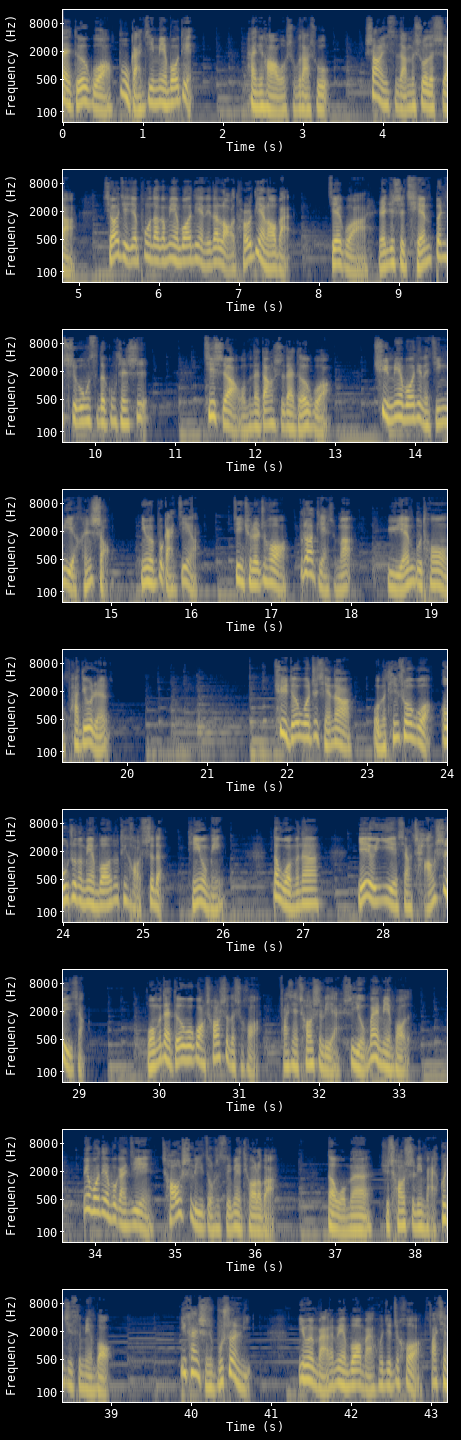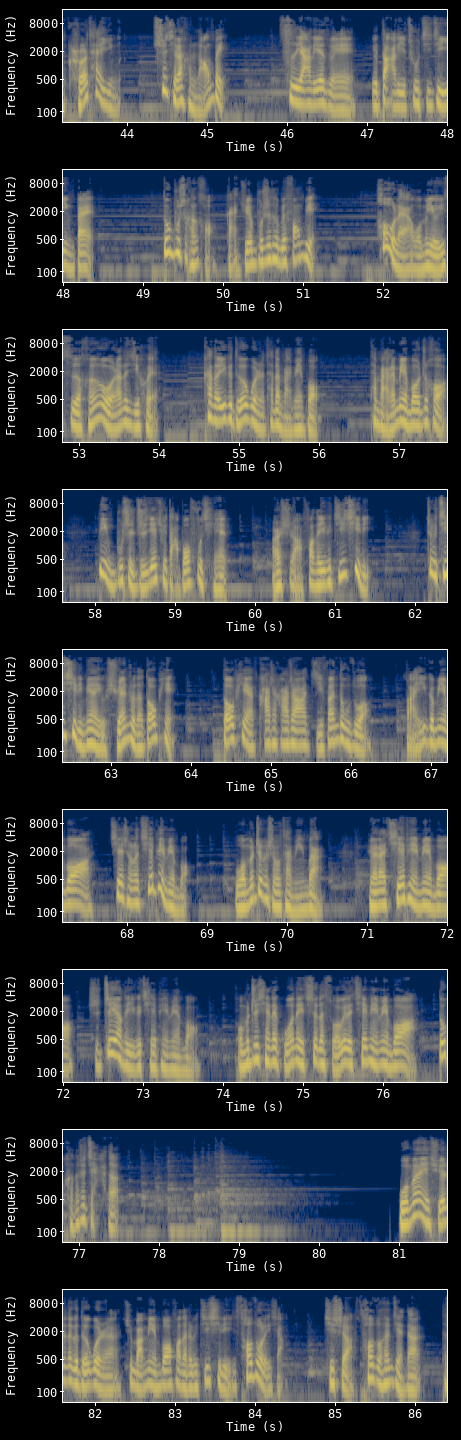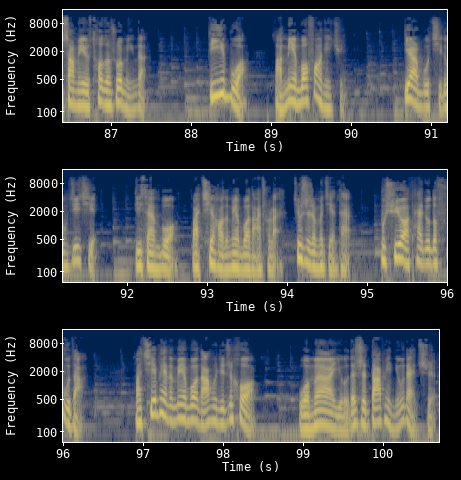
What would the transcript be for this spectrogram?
在德国不敢进面包店。嗨，你好，我是吴大叔。上一次咱们说的是啊，小姐姐碰到个面包店里的老头店老板，结果啊，人家是前奔驰公司的工程师。其实啊，我们在当时在德国，去面包店的经历很少，因为不敢进啊。进去了之后不知道点什么，语言不通，怕丢人。去德国之前呢，我们听说过欧洲的面包都挺好吃的，挺有名。那我们呢，也有意想尝试一下。我们在德国逛超市的时候啊，发现超市里啊是有卖面包的。面包店不敢进，超市里总是随便挑了吧？那我们去超市里买过几次面包，一开始不顺利，因为买了面包买回去之后啊，发现壳太硬了，吃起来很狼狈，呲牙咧嘴又大力出奇迹硬掰，都不是很好，感觉不是特别方便。后来啊，我们有一次很偶然的机会，看到一个德国人他在买面包，他买了面包之后，并不是直接去打包付钱，而是啊放在一个机器里。这个机器里面有旋转的刀片，刀片咔嚓咔嚓几番动作，把一个面包啊切成了切片面包。我们这个时候才明白，原来切片面包是这样的一个切片面包。我们之前在国内吃的所谓的切片面包啊，都可能是假的。我们也学着那个德国人去把面包放在这个机器里操作了一下。其实啊，操作很简单，它上面有操作说明的。第一步啊，把面包放进去；第二步启动机器。第三步，把切好的面包拿出来，就是这么简单，不需要太多的复杂。把切片的面包拿回去之后啊，我们啊有的是搭配牛奶吃，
